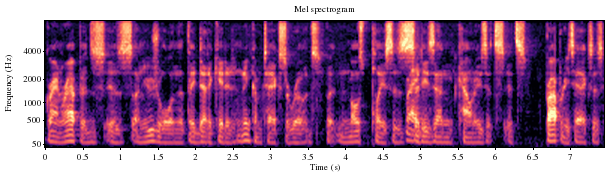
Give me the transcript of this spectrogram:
Grand Rapids is unusual in that they dedicated an income tax to roads, but in most places, Right. cities and counties, it's it's property taxes.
